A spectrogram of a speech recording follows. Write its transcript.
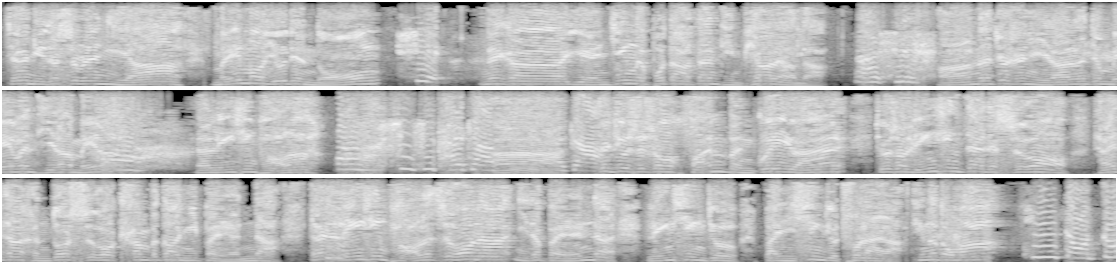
这个女的是不是你啊？眉毛有点浓，是那个眼睛呢不大，但挺漂亮的。啊，是啊，那就是你了，那就没问题了，没了。呃，灵性跑了。啊，谢谢台长，谢谢啊台长。，这就是说返本归元，就是说灵性在的时候，台长很多时候看不到你本人的，但是灵性跑了之后呢，你的本人的灵性就本性就出来了，听得懂吗？听懂，多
